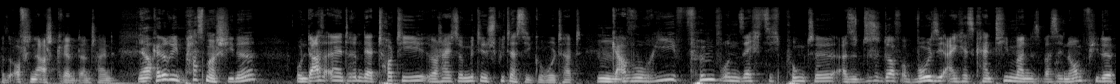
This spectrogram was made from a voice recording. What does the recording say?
Also oft den Arsch gerennt anscheinend. Ja. Kategorie Passmaschine. Und da ist einer drin, der Totti wahrscheinlich so mit den Spieltagssieg geholt hat. Mhm. Gavouri 65 Punkte. Also Düsseldorf, obwohl sie eigentlich jetzt kein Team waren, was enorm viele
